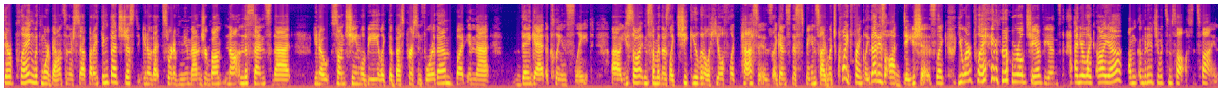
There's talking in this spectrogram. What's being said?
they're playing with more bounce in their step, but I think that's just, you know, that sort of new manager bump, not in the sense that, you know, Soncin will be like the best person for them, but in that they get a clean slate. Uh, you saw it in some of those like cheeky little heel flick passes against this Spain side, which quite frankly, that is audacious. Like you are playing the world champions and you're like, oh yeah, I'm, I'm going to hit you with some sauce. It's fine.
